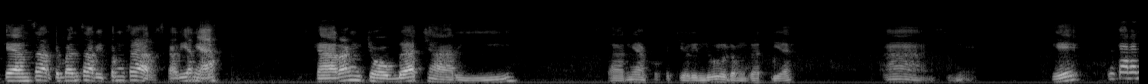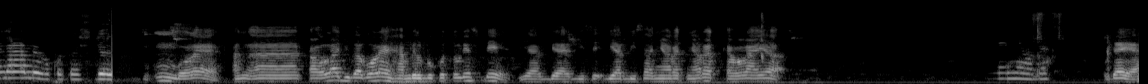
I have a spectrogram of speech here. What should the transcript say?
Oke, Ansar, coba Ansar, hitung Ansar, sekalian ya. Sekarang coba cari. Nah, ini aku kecilin dulu dong berarti ya. Nah, di sini. Oke, Bentar, bentar ambil buku tulis dulu. Mm, boleh. An- eh, Kaula juga boleh ambil buku tulis deh, biar biar bisa biar bisa nyoret-nyoret Kaula ya. Ini udah. Udah ya?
